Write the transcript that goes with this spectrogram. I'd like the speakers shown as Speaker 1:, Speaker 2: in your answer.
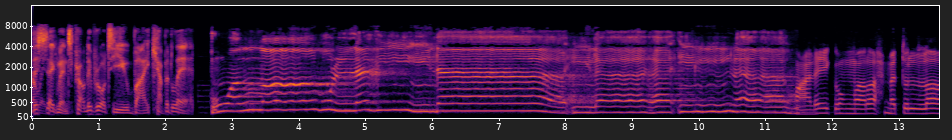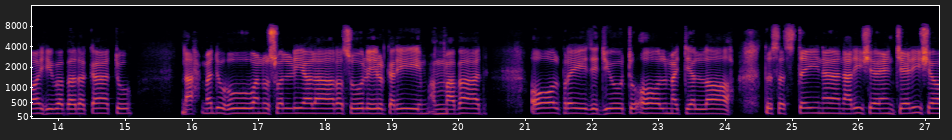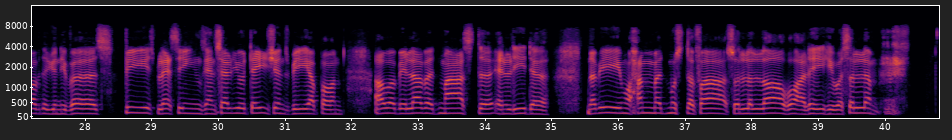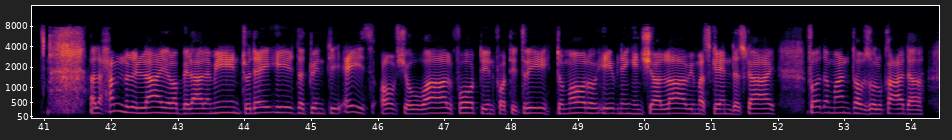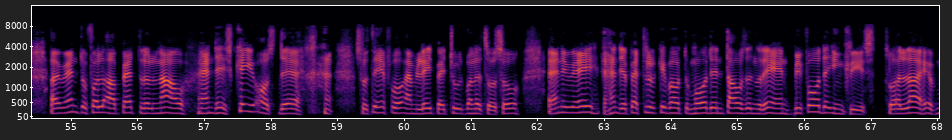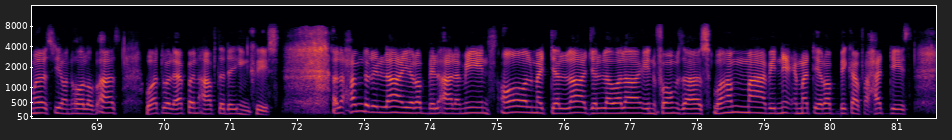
Speaker 1: This segment proudly brought to you by Capital Air.
Speaker 2: هو الله الذي لا إله إلا هو
Speaker 3: عليكم ورحمة الله وبركاته نحمده ونصلي على رسوله الكريم أما بعد all praise is due to Almighty Allah, the sustainer, nourisher, and cherisher of the universe. Peace, blessings, and salutations be upon our beloved Master and Leader, Nabi Muhammad Mustafa sallallahu alaihi wasallam. Alhamdulillah Rabbil Alameen. Today is the 28th of Shawwal 1443. Tomorrow evening, inshallah, we must gain the sky for the month of Zulqa'dah. I went to fill up petrol now and there's chaos there. so therefore, I'm late by two minutes or so. Anyway, and the petrol came out more than 1,000 rand before the increase. So Allah have mercy on all of us. What will happen after the increase? Alhamdulillah Rabbil Alameen. Almighty Allah Jalla wala informs us, Wa amma bi ni'mati rabbika.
